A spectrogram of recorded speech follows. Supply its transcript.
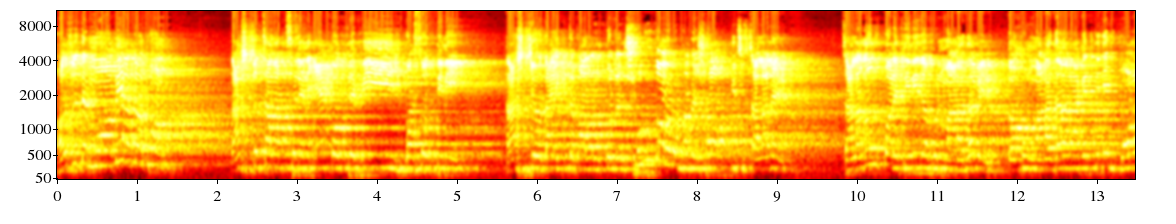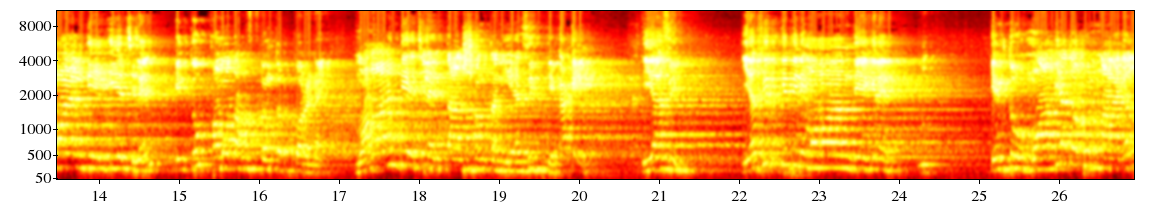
হজরতে মুয়াবিয়া যখন রাষ্ট্র চালাচ্ছিলেন একত্রে বিশ বছর তিনি রাষ্ট্রীয় দায়িত্ব পালন করলেন, সুন্দরভাবে সব কিছু চালালেন। চালানোর পরে তিনি যখন মারা যাবেন, তখন মারা যাওয়ার আগে তিনি মনোনয়ন দিয়ে গিয়েছিলেন, কিন্তু ক্ষমতা হস্তান্তর করে নাই। মনোনয়ন দিয়েছিলেন তার সন্তান ইয়াজিদকে। কাকে? ইয়াজিদ। ইয়াজিদকে তিনি মনোনয়ন দিয়ে গেলেন। কিন্তু মুয়াবিয়া যখন মারা গেল,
